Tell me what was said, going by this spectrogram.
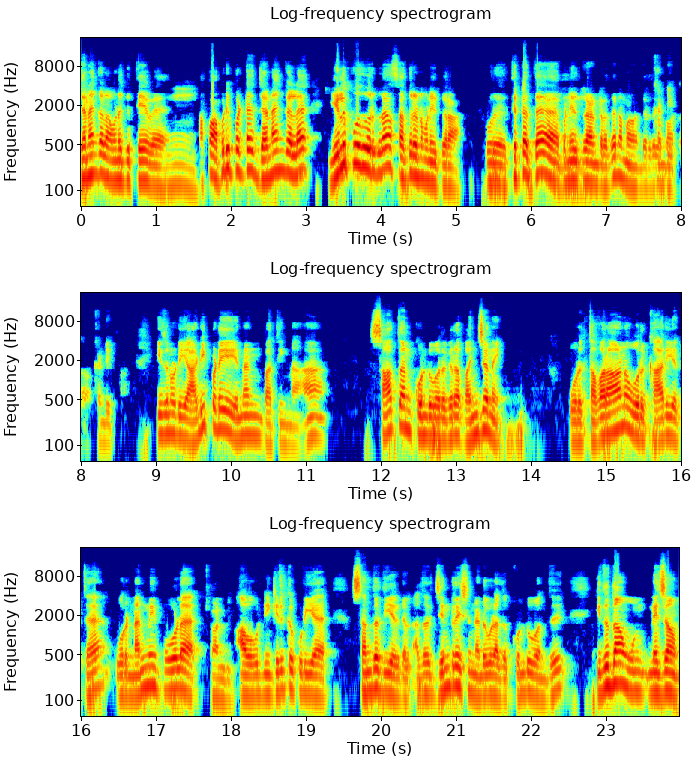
ஜனங்கள் அவனுக்கு தேவை. அப்ப அப்படிப்பட்ட ஜனங்களை எழுப்புவதற்கு தான் சத்ரு என்ன பண்ணியிருக்கிறான்? ஒரு திட்டத்தை பண்ணியிருக்கிறான்றத நம்ம இடத்துல கண்டிப்பா இதனுடைய அடிப்படை என்னன்னு பாத்தீங்கன்னா சாத்தான் கொண்டு வருகிற வஞ்சனை ஒரு தவறான ஒரு காரியத்தை ஒரு நன்மை போல. அவ இன்னைக்கு இருக்கக்கூடிய சந்ததியர்கள் அதாவது ஜென்ரேஷன் நடுவில் அதை கொண்டு வந்து இதுதான் உன் நிஜம்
